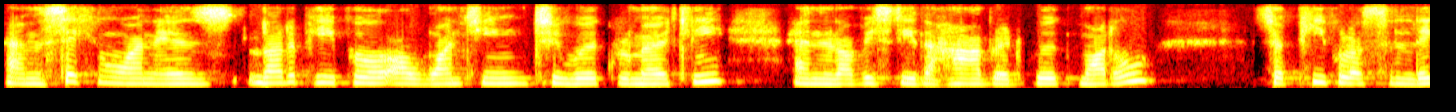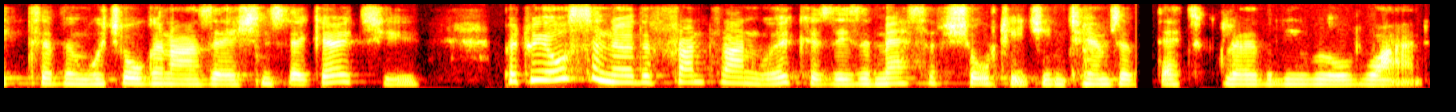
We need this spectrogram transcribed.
And the second one is a lot of people are wanting to work remotely, and then obviously the hybrid work model. So people are selective in which organizations they go to. But we also know the frontline workers, there's a massive shortage in terms of that globally worldwide.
